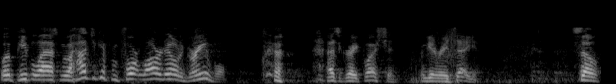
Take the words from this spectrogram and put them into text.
well, people ask me, well, how'd you get from Fort Lauderdale to Greeneville? That's a great question. I'm getting ready to tell you. So,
